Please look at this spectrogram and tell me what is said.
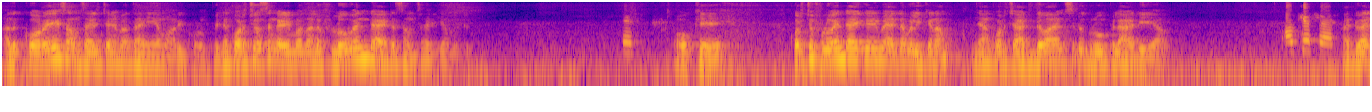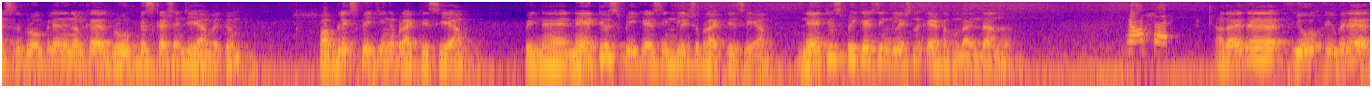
അത് കുറേ സംസാരിച്ചു കഴിയുമ്പോൾ തനിയെ മാറിക്കോളും. പിന്നെ കുറച്ച് ദിവസം കഴിയുമ്പോൾ നല്ല ഫ്ലുവന്റ് ആയിട്ട് സംസാരിക്കാൻ പറ്റും. ഓക്കെ. കുറച്ച് ഫ്ലുവന്റ് ആയി കഴിയുമ്പോൾ എന്നെ വിളിക്കണം. ഞാൻ കുറച്ച് അഡ്വാൻസ്ഡ് ഗ്രൂപ്പിൽ ആഡ് ചെയ്യാം. അഡ്വാൻസ്ഡ് ഗ്രൂപ്പിൽ നിങ്ങൾക്ക് ഗ്രൂപ്പ് ഡിസ്കഷൻ ചെയ്യാൻ പറ്റും. പബ്ലിക് സ്പീക്കിംഗ് പ്രാക്ടീസ് ചെയ്യാം. പിന്നെ നേറ്റീവ് സ്പീക്കേഴ്സ് ഇംഗ്ലീഷ് പ്രാക്ടീസ് ചെയ്യാം. നേറ്റീവ് സ്പീക്കേഴ്സ് ഇംഗ്ലീഷ് എന്ന് കേട്ടിട്ടുണ്ടോ? എന്താന്ന്? അതായത് യു ഇവർ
